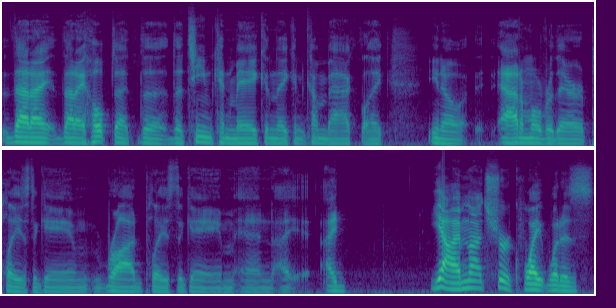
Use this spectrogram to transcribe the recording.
that I that I hope that the the team can make, and they can come back like you know Adam over there plays the game, Rod plays the game, and I I yeah, I'm not sure quite what is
